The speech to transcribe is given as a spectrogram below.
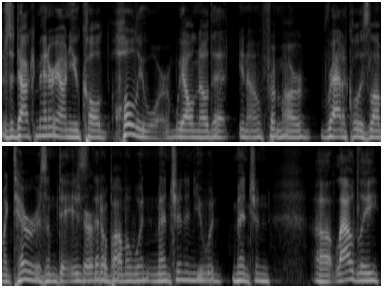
there's a documentary on you called Holy War. We all know that, you know, from our radical Islamic terrorism days that Obama wouldn't mention, and you would mention uh, loudly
